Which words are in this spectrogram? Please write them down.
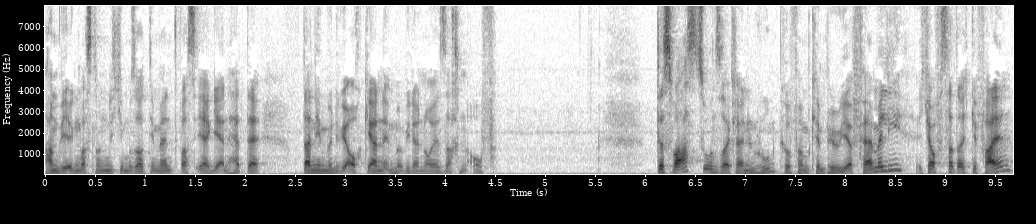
haben wir irgendwas noch nicht im Sortiment, was er gern hätte. Dann nehmen wir auch gerne immer wieder neue Sachen auf. Das war's zu unserer kleinen Roomtour vom Camperia Family. Ich hoffe, es hat euch gefallen.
